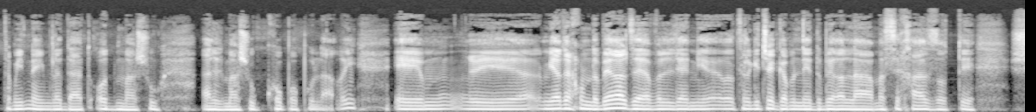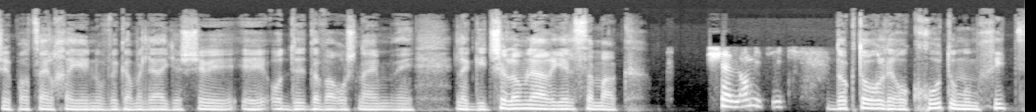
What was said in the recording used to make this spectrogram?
תמיד נעים לדעת עוד משהו על משהו כה פופולרי. מיד אנחנו נדבר על זה, אבל אני רוצה להגיד שגם נדבר על המסכה הזאת שפרצה אל חיינו, וגם עליה יש עוד דבר או שניים להגיד. שלום לאריאל סמק. שלום, איציק. דוקטור לרוקחות ומומחית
